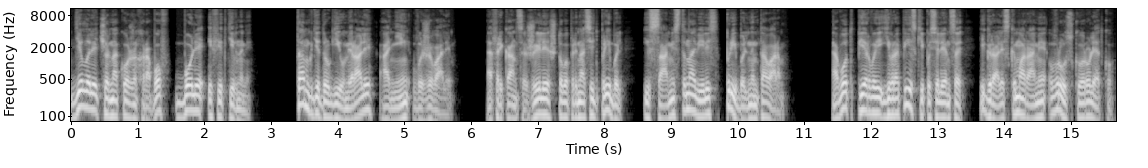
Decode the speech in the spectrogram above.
делали чернокожих рабов более эффективными. Там, где другие умирали, они выживали. Африканцы жили, чтобы приносить прибыль, и сами становились прибыльным товаром. А вот первые европейские поселенцы играли с комарами в русскую рулетку.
